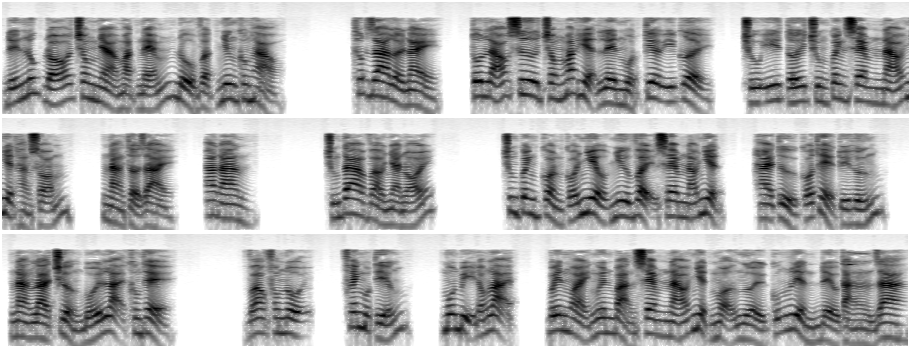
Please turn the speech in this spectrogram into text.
Đến lúc đó trong nhà mặt ném đồ vật nhưng không hảo. Thốt ra lời này, tôn lão sư trong mắt hiện lên một tia ý cười, chú ý tới chung quanh xem náo nhiệt hàng xóm, nàng thở dài, an an. Chúng ta vào nhà nói. Chung quanh còn có nhiều như vậy xem náo nhiệt, hai tử có thể tùy hứng, nàng là trưởng bối lại không thể. Vào phòng nội, phanh một tiếng, môn bị đóng lại, bên ngoài nguyên bản xem náo nhiệt mọi người cũng liền đều tàng ra.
